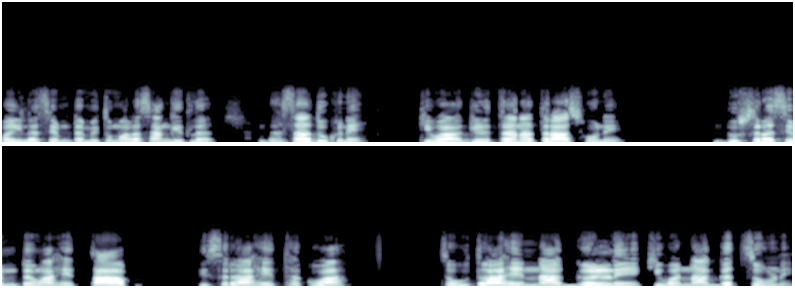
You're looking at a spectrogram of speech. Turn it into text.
पहिलं सिम्प्टम मी तुम्हाला सांगितलं, घसा दुखणे किंवा गिळताना त्रास होणे. दुसरं सिम्प्टम आहे ताप, तिसरं आहे थकवा, चौथं आहे नाक गळणे किंवा नाक गच्च होणे.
